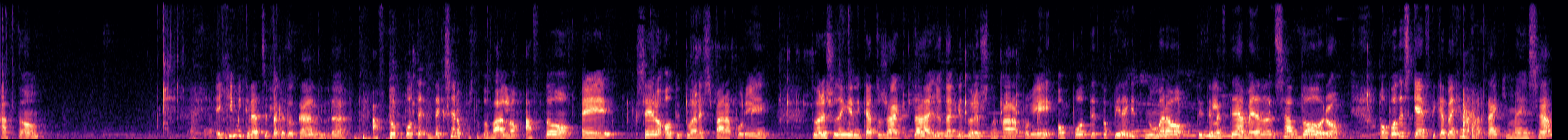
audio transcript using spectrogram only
Αυτό. Έχει μικρά τσέπα το calendar. Αυτό πότε δεν ξέρω πώς θα το βάλω. Αυτό ε, ξέρω ότι του αρέσει πάρα πολύ. Του αρέσουν γενικά το ζάκι, τα λιοντάρια του αρέσουν πάρα πολύ. Οπότε το πήρα για την νούμερο την τελευταία μέρα να είναι σαν δώρο. Οπότε σκέφτηκα να έχει ένα χαρτάκι μέσα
